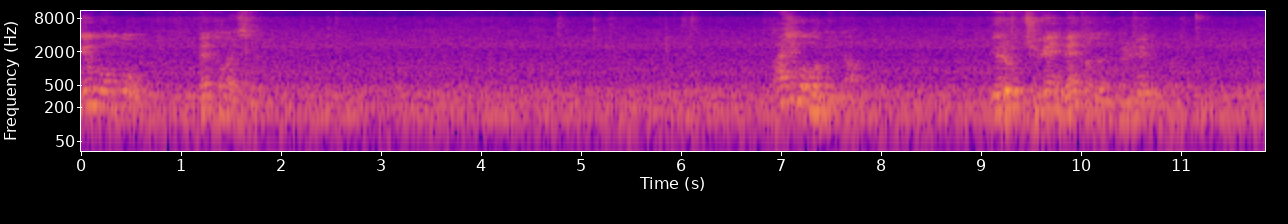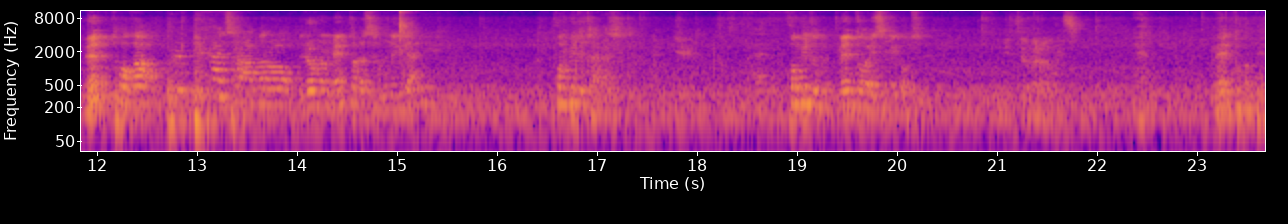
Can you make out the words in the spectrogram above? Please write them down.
성경 공부 멘토가 있습니다. 따지고 보면요. 여러분 주위에 멘토들은 널려 있는 거예요. 멘토가 풀펙한 사람으로 여러분 멘토를 삼는 게 아니에요. 컴퓨터 잘 하시죠? 예, 컴퓨터 멘토가 있습니까? 없습니까? 유튜브를 하고 있습니다. 네. 멘토가 필요.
